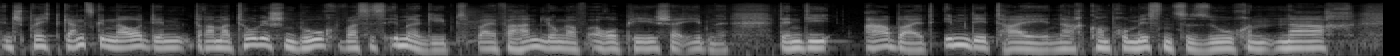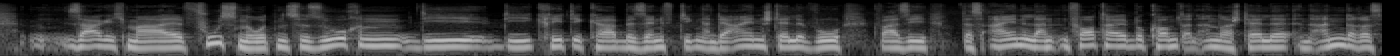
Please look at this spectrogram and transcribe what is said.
entspricht ganz genau dem dramaturgischen Buch, was es immer gibt bei Verhandlungen auf europäischer Ebene. Denn die Arbeit im Detail nach Kompromissen zu suchen, nach, sage ich mal, Fußnoten zu suchen, die die Kritiker besänftigen an der einen Stelle, wo quasi das eine Land einen Vorteil bekommt, an anderer Stelle ein anderes.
